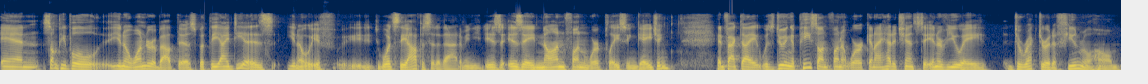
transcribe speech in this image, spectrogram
and some people you know wonder about this but the idea is you know if what's the opposite of that? I mean is is a non-fun workplace engaging? In fact i was doing a piece on fun at work and i had a chance to interview a director at a funeral home.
